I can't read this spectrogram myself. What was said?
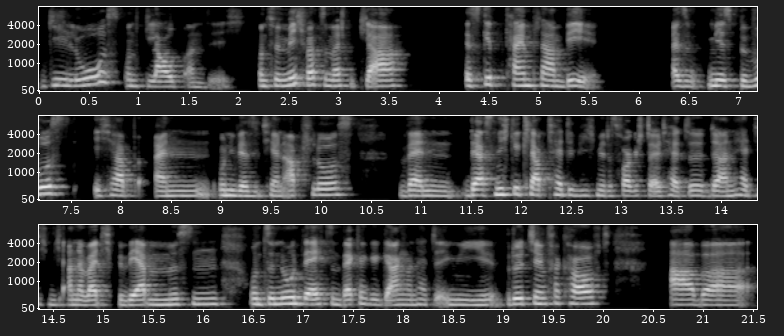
geh los und glaub an dich. Und für mich war zum Beispiel klar, es gibt keinen Plan B. Also mir ist bewusst, ich habe einen universitären Abschluss, wenn das nicht geklappt hätte, wie ich mir das vorgestellt hätte, dann hätte ich mich anderweitig bewerben müssen und zur Not wäre ich zum Bäcker gegangen und hätte irgendwie Brötchen verkauft. Aber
